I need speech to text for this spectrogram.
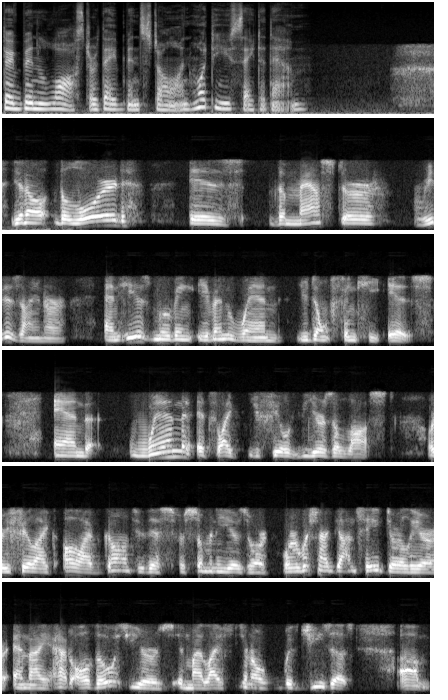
they've been lost or they've been stolen, what do you say to them? You know, the Lord is the master redesigner, and He is moving even when you don't think He is. And when it's like you feel years are lost, or you feel like, oh, I've gone through this for so many years, or or I wish I'd gotten saved earlier, and I had all those years in my life, you know, with Jesus. Um,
